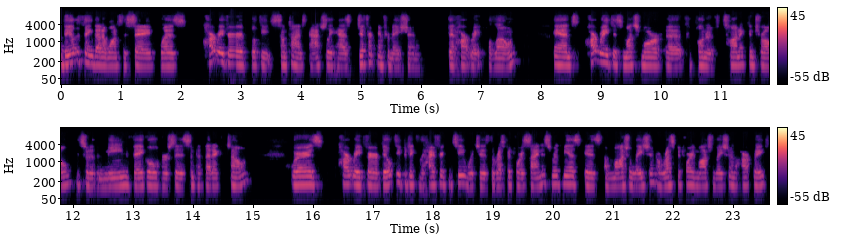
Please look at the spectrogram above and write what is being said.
The other thing that I wanted to say was heart rate variability sometimes actually has different information than heart rate alone. And heart rate is much more a component of tonic control. It's sort of the mean vagal versus sympathetic tone. Whereas heart rate variability, particularly high frequency, which is the respiratory sinus arrhythmias, is a modulation, a respiratory modulation of the heart rate.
